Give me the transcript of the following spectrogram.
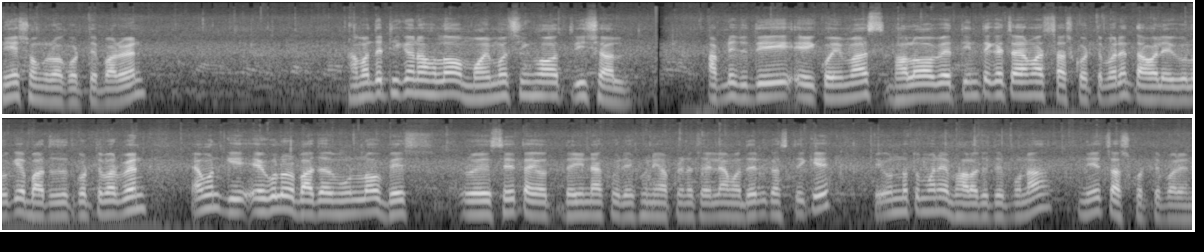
নিয়ে সংগ্রহ করতে পারবেন। আমাদের ঠিকানা হলো ময়মনসিংহ ত্রিশাল। আপনি যদি এই কই মাছ ভালোভাবে তিন থেকে চার মাস চাষ করতে পারেন, তাহলে এগুলোকে বাজারজাত করতে পারবেন। এমনকি এগুলোর বাজার মূল্য বেশ রয়েছে, তাই দেরি না করে এখনই আপনারা চাইলে আমাদের কাছ থেকে এই উন্নত মানের ভালো জাতের পোনা নিয়ে চাষ করতে পারেন।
